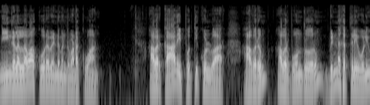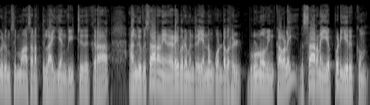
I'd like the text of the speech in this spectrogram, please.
நீங்களல்லவா கூற வேண்டும் என்று மடக்குவான். அவர் காதை பொத்திக் கொள்வார் அவரும் அவர் போன்றோரும் விண்ணகத்திலே ஒளிவிடும் சிம்மாசனத்தில் ஐயன் வீற்றிருக்கிறார். அங்கு விசாரணை நடைபெறும் என்ற எண்ணம் கொண்டவர்கள் புரூனோவின் கவலை விசாரணை எப்படி இருக்கும்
